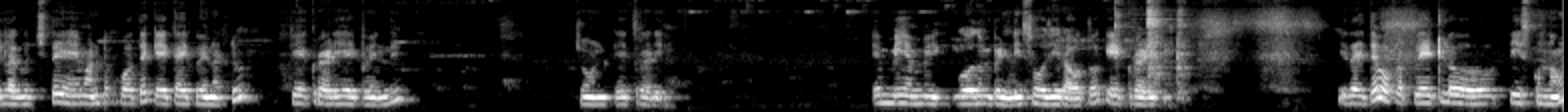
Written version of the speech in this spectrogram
ఇలా గుచ్చితే ఏమంటకపోతే కేక్ అయిపోయినట్టు. కేక్ రెడీ అయిపోయింది. చూడండి కేక్ రెడీ. ఎమ్మి ఎమ్మి గోధుమ పిండి సోజీ రవ్వతో కేక్ రెడీ. ఇదైతే ఒక ప్లేట్లో తీసుకున్నాం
